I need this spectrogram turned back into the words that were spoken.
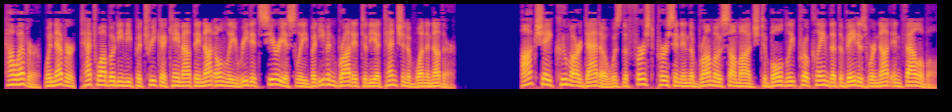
However, whenever, Tatwabodhini Patrika came out they not only read it seriously but even brought it to the attention of one another. Akshay Kumar Datta was the first person in the Brahmo Samaj to boldly proclaim that the Vedas were not infallible.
